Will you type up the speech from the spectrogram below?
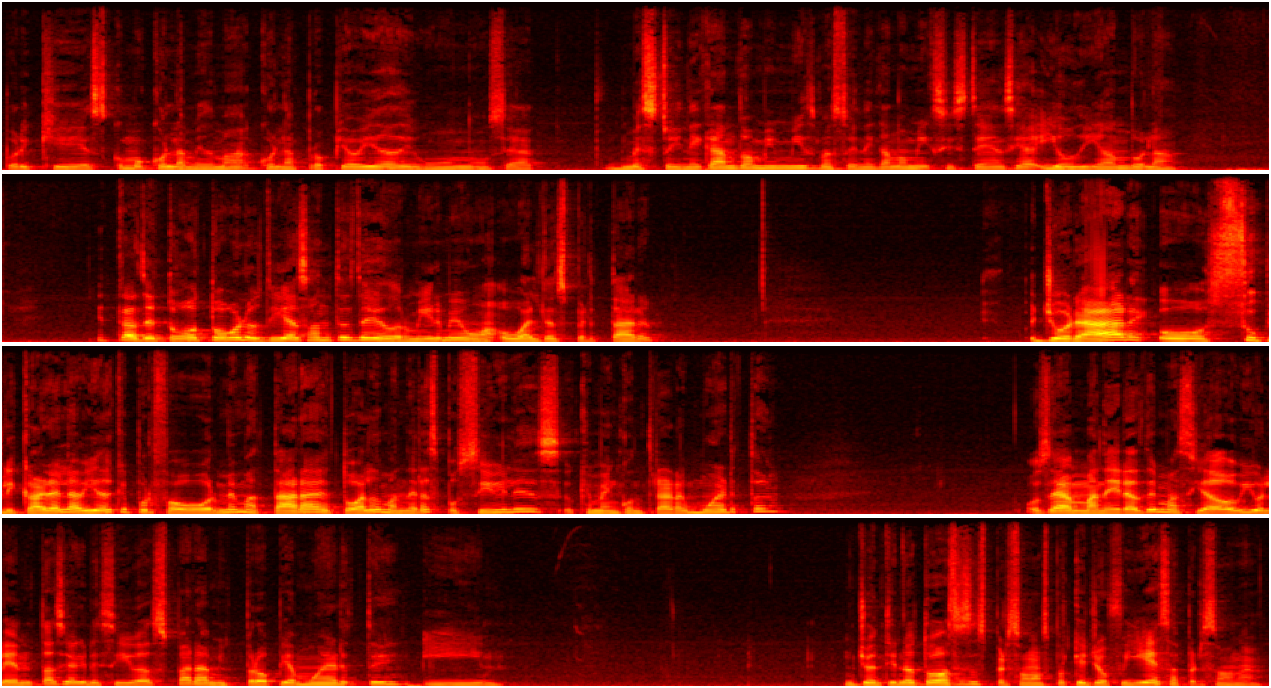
porque es como con la misma, con la propia vida de uno, o sea, me estoy negando a mí misma, estoy negando mi existencia y odiándola. Y tras de todo, todos los días antes de dormirme o, al despertar, llorar o suplicarle a la vida que por favor me matara de todas las maneras posibles, que me encontrara muerta. O sea, maneras demasiado violentas y agresivas para mi propia muerte y yo entiendo todas esas personas porque yo fui esa persona,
